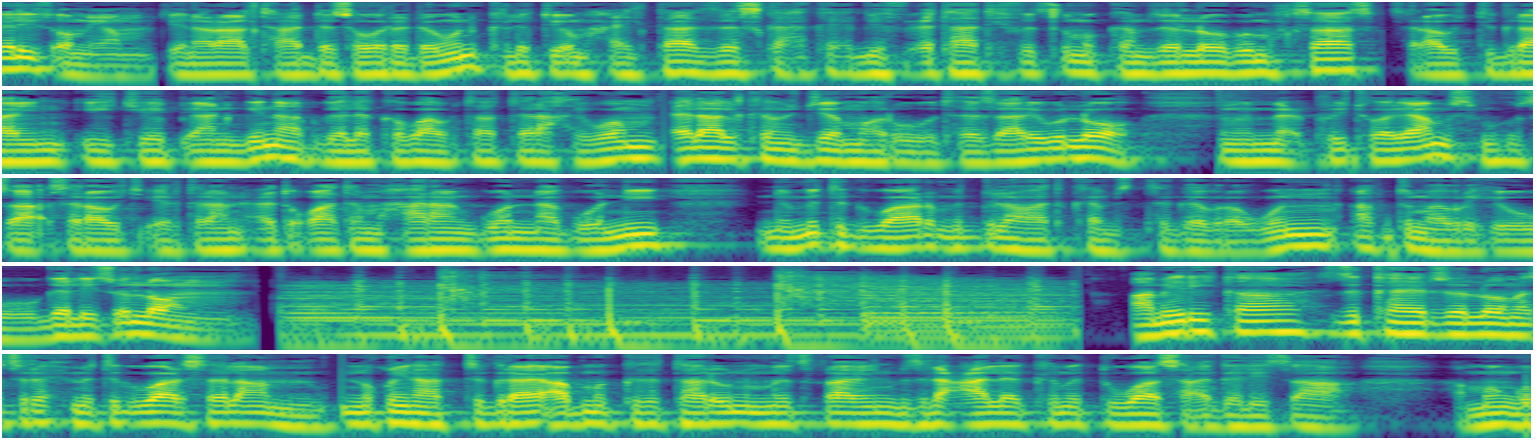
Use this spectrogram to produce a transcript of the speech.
ገሊፆም እዮም። ጀነራል ታደሰ ወረደ እውን ክልቲኦም ሓይልታት ዘስካሕክሕ ግፍዕታት ይፍፅሙ ከምዘለው ብምኽሳስ ሰራዊት ትግራይን ኢትዮጵያን ግን ኣብ ገለ ከባብታት ተራኺቦም ዕላል ከምዝጀመሩ ተዛሪቡ ኣሎ። ስምምዕ ፕሪቶርያ ምስ ምውፃእ ሰራዊት ኤርትራን ዕጡቓት ኣምሓራን ጎና ጎኒ ንምትግባር ምድላዋት ከምዝተገብረ እውን ኣብቲ መብርሂኡ ገሊፁ ኣሎ። ኣሜሪካ ዝካየድ ዘሎ መስርሕ ምትግባር ሰላም ንኲናት ትግራይ ኣብ ምክትታሉን ምፅራይን ብዝለዓለ ከምእትዋሳእ ገሊፃ። ኣብ መንጎ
